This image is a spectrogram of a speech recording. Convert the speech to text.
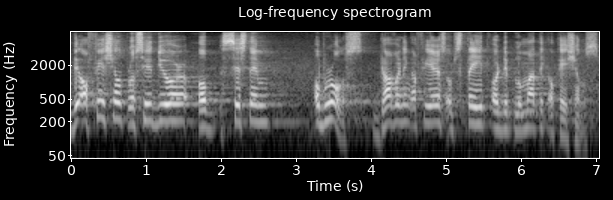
the official procedure of system of rules governing affairs of state or diplomatic occasions.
